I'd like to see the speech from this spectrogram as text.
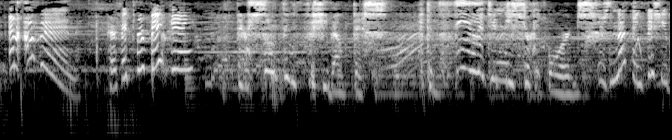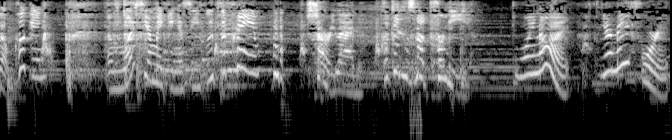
An oven. Perfect for baking. There's something fishy about this. I can feel it in these circuit boards. There's nothing fishy about cooking. Unless you're making a seafood supreme. Sorry, lad. Cooking's not for me. Why not? You're made for it.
